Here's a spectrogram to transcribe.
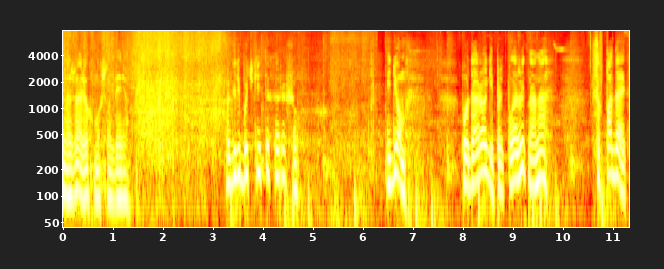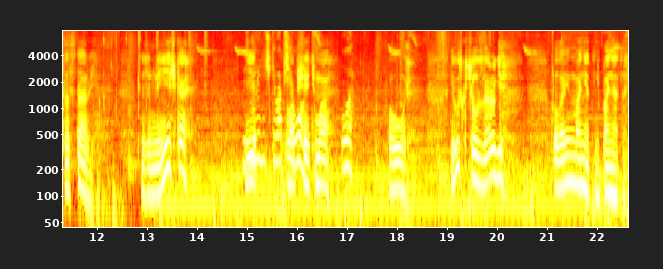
На жарех можно берем. А грибочки это хорошо. Идем по дороге. Предположительно, она совпадает со старой. Земляничка. Землянички вообще. Вообще О. тьма. О. Вот. И выскочил с дороги половина монет непонятной.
